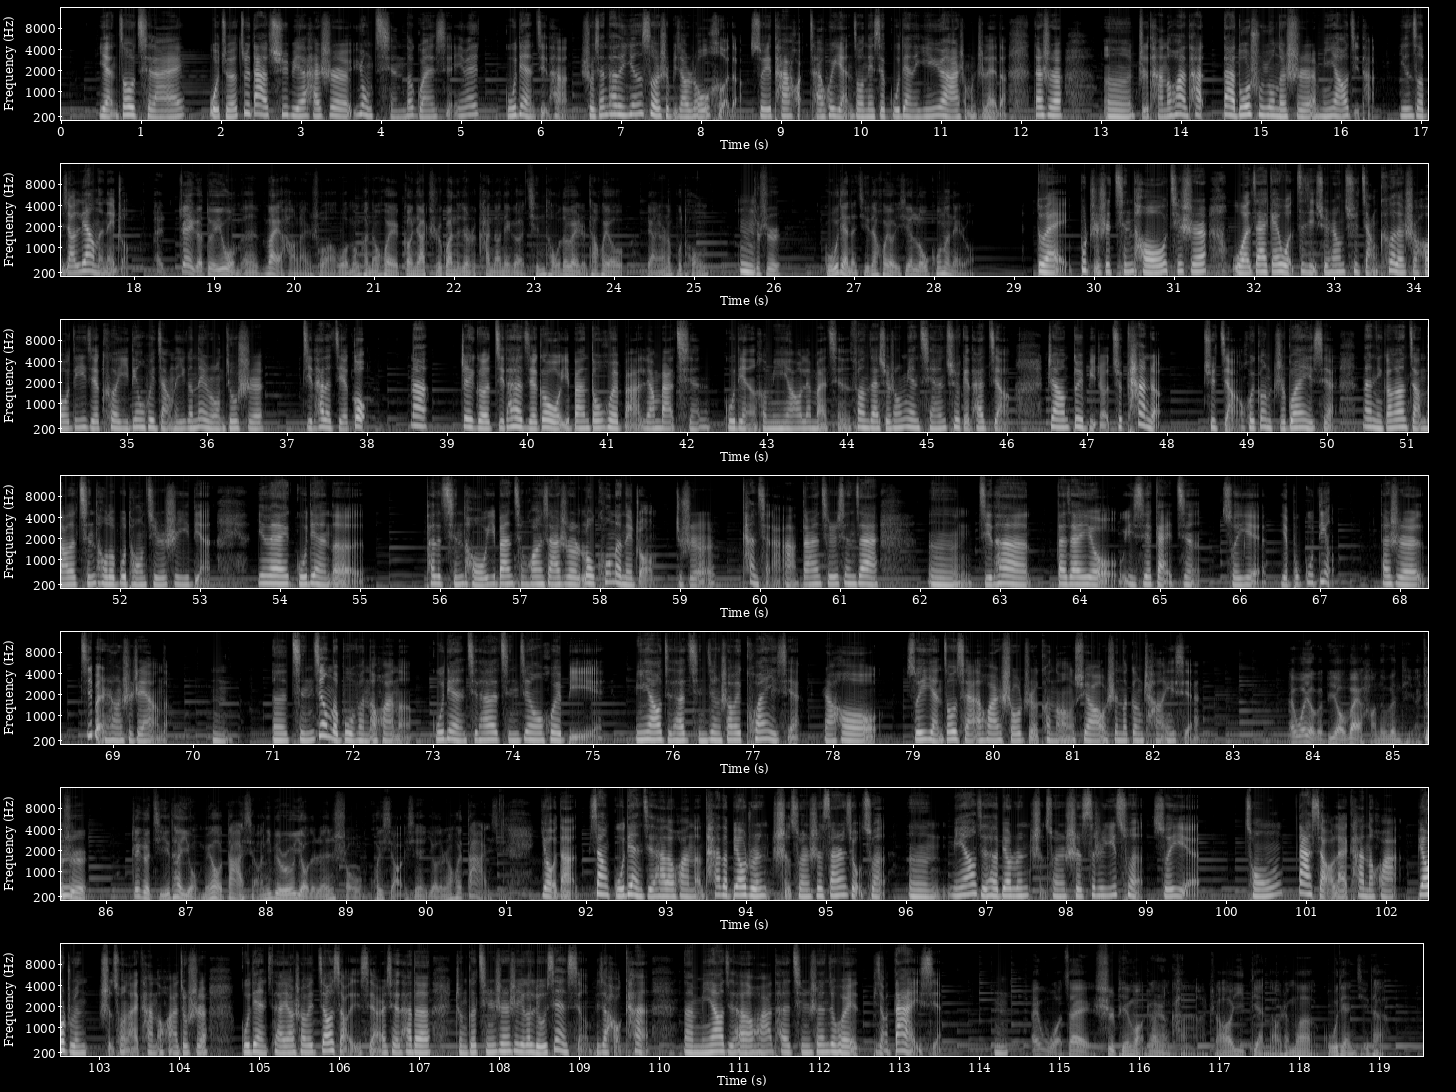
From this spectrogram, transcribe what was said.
演奏起来，我觉得最大的区别还是用琴的关系，因为。古典吉他，首先它的音色是比较柔和的，所以它才会演奏那些古典的音乐啊什么之类的。但是，嗯，指弹的话，它大多数用的是民谣吉他，音色比较亮的那种。哎，这个对于我们外行来说，我们可能会更加直观的就是看到那个琴头的位置，它会有两样的不同。嗯，就是古典的吉他会有一些镂空的内容。对，不只是琴头，其实我在给我自己学生去讲课的时候，第一节课一定会讲的一个内容就是吉他的结构。那这个吉他的结构，我一般都会把两把琴，古典和民谣两把琴放在学生面前去给他讲，这样对比着去看着去讲会更直观一些。那你刚刚讲到的琴头的不同，其实是一点，因为古典的它的琴头一般情况下是镂空的那种。就是看起来啊，当然，其实现在，嗯，吉他大家也有一些改进，所以也不固定，但是基本上是这样的。嗯嗯，琴颈的部分的话呢，古典其他的琴颈会比民谣吉他的琴颈稍微宽一些，然后所以演奏起来的话，手指可能需要伸得更长一些。哎，我有个比较外行的问题啊，就是这个吉他有没有大小？你比如有的人手会小一些，有的人会大一些。有的，像古典吉他的话呢，它的标准尺寸是三十九寸，嗯，民谣吉他的标准尺寸是四十一寸，所以从大小来看的话，标准尺寸来看的话，就是古典吉他要稍微娇小一些，而且它的整个琴身是一个流线型，比较好看。那民谣吉他的话，它的琴身就会比较大一些。嗯，哎，我在视频网站上看啊，只要一点到什么古典吉他，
